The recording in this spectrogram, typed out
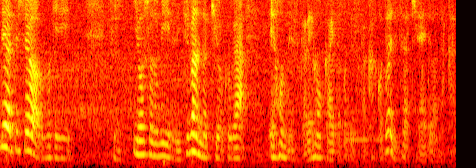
で私はおまけにその幼少のミール一番の記憶が絵本ですから絵本を書いたことですから書くことは実は嫌いではなかっ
